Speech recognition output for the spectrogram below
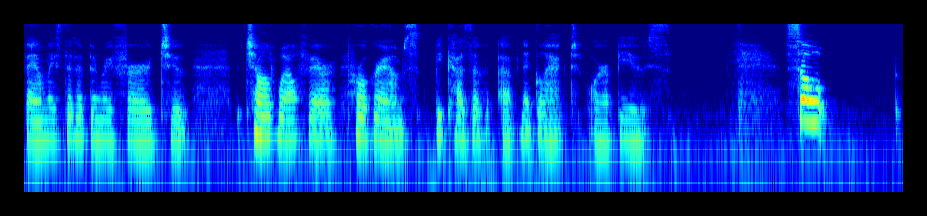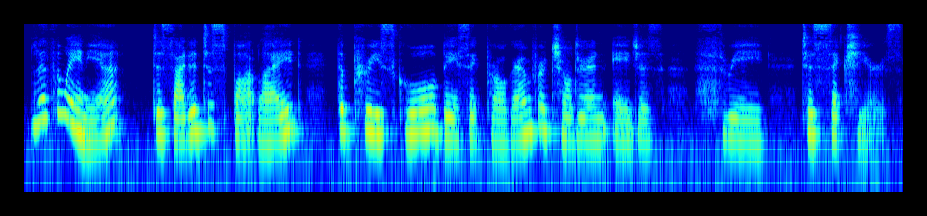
families that have been referred to child welfare programs because of, of neglect or abuse. So Lithuania decided to spotlight the preschool basic program for children ages three to six years.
